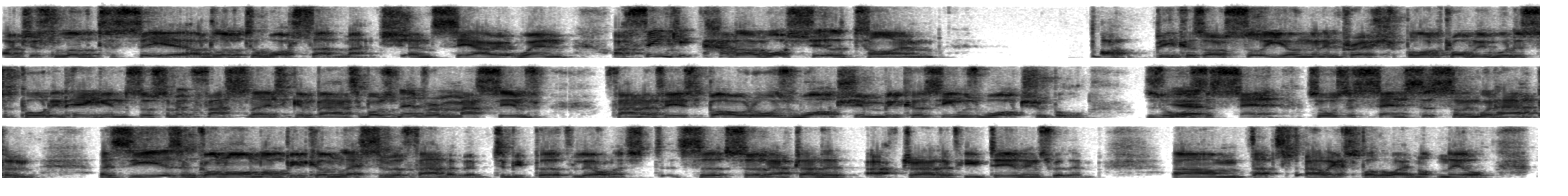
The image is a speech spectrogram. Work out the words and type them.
I'd just love to see it. I'd love to watch that match and see how it went. I think, had I watched it at the time, I, because I was sort of young and impressionable, I probably would have supported Higgins. There's something fascinating about him. I was never a massive fan of his, but I would always watch him because he was watchable. There's always, yeah. a, sen- there's always a sense that something would happen. As the years have gone on, I've become less of a fan of him, to be perfectly honest. certainly after I had a, after I had a few dealings with him. Um, that's Alex, by the way, not Neil.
